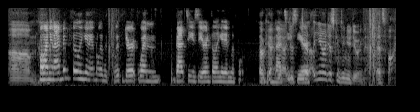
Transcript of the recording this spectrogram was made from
um, Well, I mean, I've been filling it in with with dirt when that's easier, and filling it in with wood okay, when yeah, that's just easier. ju- you know, just continue doing that. That's fine.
